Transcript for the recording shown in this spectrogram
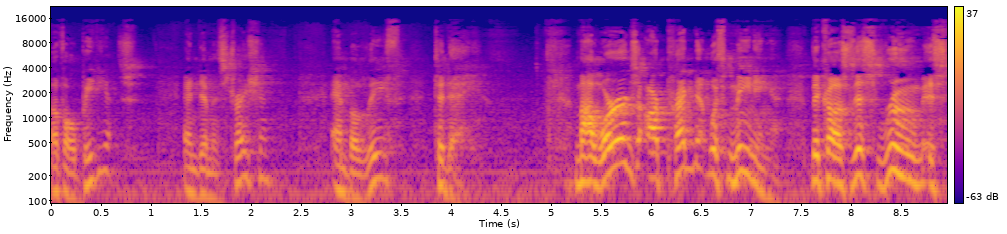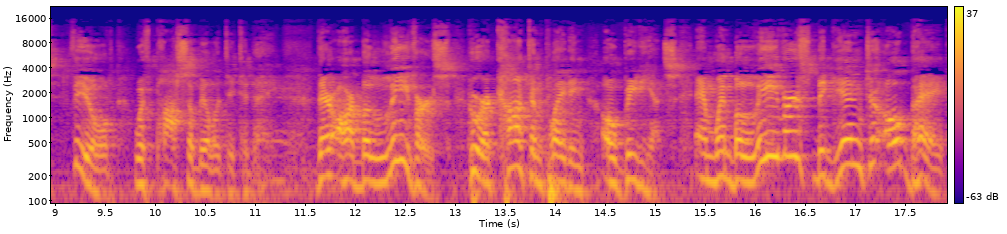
of obedience and demonstration and belief today. My words are pregnant with meaning because this room is filled with possibility today. There are believers who are contemplating obedience. And when believers begin to obey,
